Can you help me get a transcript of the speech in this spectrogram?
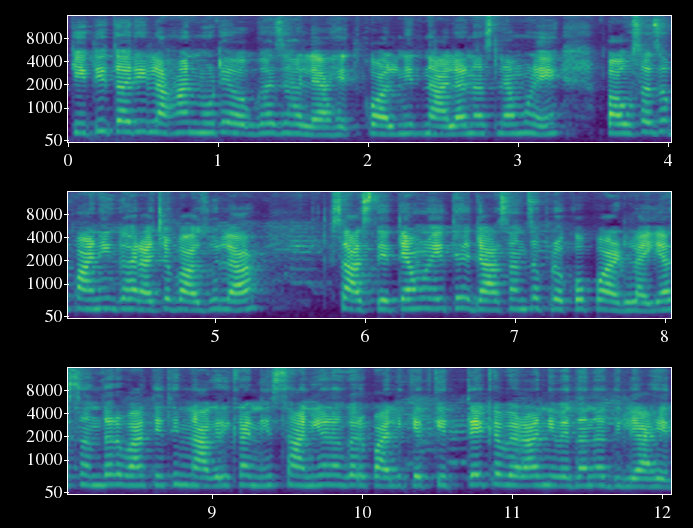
कितीतरी लहान मोठे अपघात झाले आहेत. कॉलनीत नाल्या नसल्यामुळे पावसाचं पाणी घराच्या बाजूला साचते. त्यामुळे इथे डासांचा प्रकोप वाढला. या संदर्भात येथील नागरिकांनी स्थानीय नगरपालिकेत कित्येक वेळा निवेदनं दिली आहेत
